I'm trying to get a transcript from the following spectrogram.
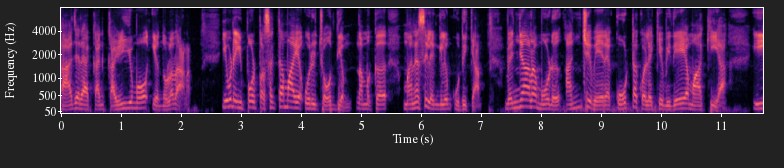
ഹാജരാക്കാൻ കഴിയുമോ എന്നുള്ളതാണ്. ഇവിടെ ഇപ്പോൾ പ്രസക്തമായ ഒരു ചോദ്യം നമുക്ക് മനസ്സിലെങ്കിലും ഉദിക്കാം. വെഞ്ഞാറമൂട് അഞ്ച് പേരെ കൂട്ടക്കൊലയ്ക്ക് വിധേയമാക്കിയ ഈ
